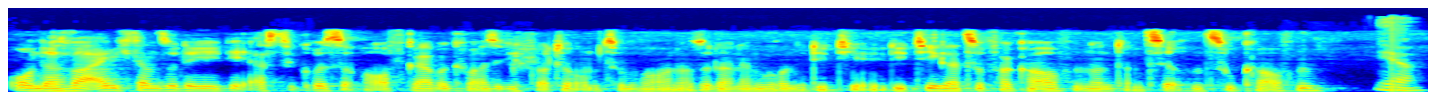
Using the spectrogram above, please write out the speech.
Und das war eigentlich dann so die, die erste größere Aufgabe, quasi die Flotte umzubauen. Also dann im Grunde die, die Tiger zu verkaufen und dann Zirren zu kaufen. Ja.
